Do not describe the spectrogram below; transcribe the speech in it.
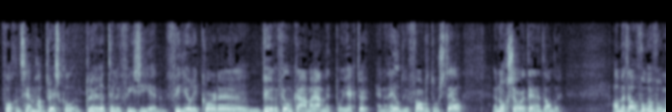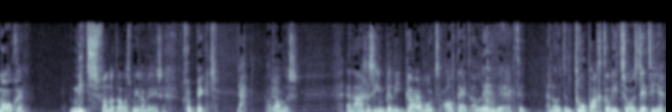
Volgens hem had Driscoll een kleurentelevisie en een videorecorder... een dure filmcamera met projector en een heel duur fototoestel... en nog zo het een en het ander. Al met al voor een vermogen. Niets van dat alles meer aanwezig. Gepikt. Ja, wat anders. En aangezien Billy Garwood altijd alleen werkte... en nooit een troep achterliet zoals dit hier...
